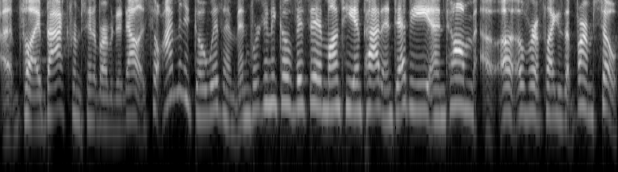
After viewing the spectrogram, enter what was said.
uh, fly back from Santa Barbara to Dallas. So I'm going to go with him and we're going to go visit Monty and Pat and Debbie and Tom uh, uh, over at Flag is Up Farm. So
